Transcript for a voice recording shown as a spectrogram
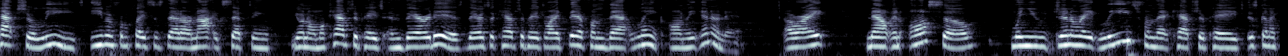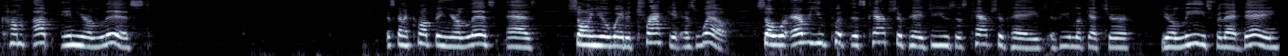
capture leads even from places that are not accepting your normal capture page. And there it is. There's a capture page right there from that link on the internet. All right. Now, and also when you generate leads from that capture page, it's going to come up in your list. It's going to come up in your list as showing you a way to track it as well. So wherever you put this capture page, you use this capture page. If you look at your, your leads for that day,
